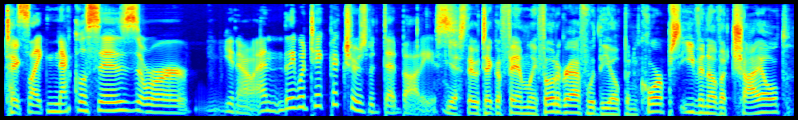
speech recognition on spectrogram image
Take- as like necklaces or you know, and they would take pictures with dead bodies. Yes, they would take a family photograph with the open corpse, even of a child.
